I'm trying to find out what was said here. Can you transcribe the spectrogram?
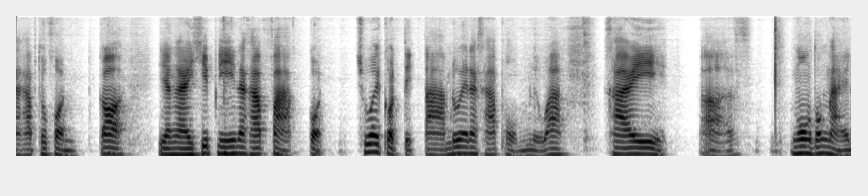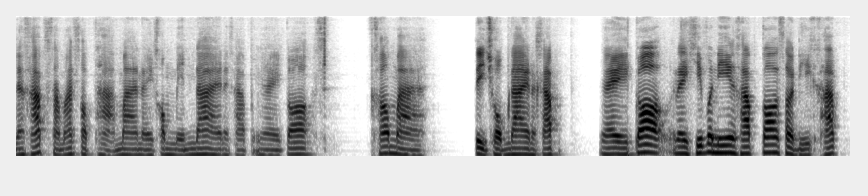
นะครับ ทุกคนก็ยังไงคลิปนี้นะครับ ฝากกดช่วยกดติดตามด้วยนะครับผมหรือว่าใครงงตรงไหนนะครับ สามารถสอบถามมาในคอมเมนต์ได้นะครับยังไงก็เข้ามาติชมได้นะครับไงก็ในคลิปวันนี้ครับ ก็สวัสดีครับ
